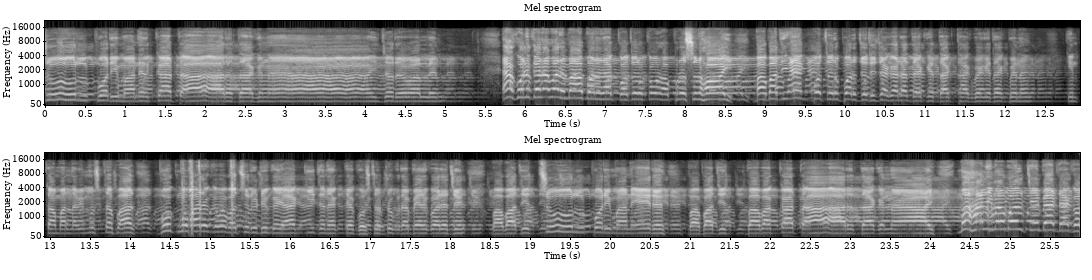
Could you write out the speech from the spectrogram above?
চুল পরিমাণের কাটার দাগ নাই জোরে বললেন। এখনকার আমার মা বোনেরা কত রকম হয়। এক বছর পর যদি জায়গাটা দেখে, দাগ থাকবে থাকবে না। কিন্তু আমার নবী বুক বাবা চুরি ঢুকে যেন একটা গোস্ত টুকরা বের করেছে। বাবাজি চুল পরিমাণের, বাবাজি বাবা কাটার দাগ নাই। মাহালিমা বলছে, বেটা গো,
